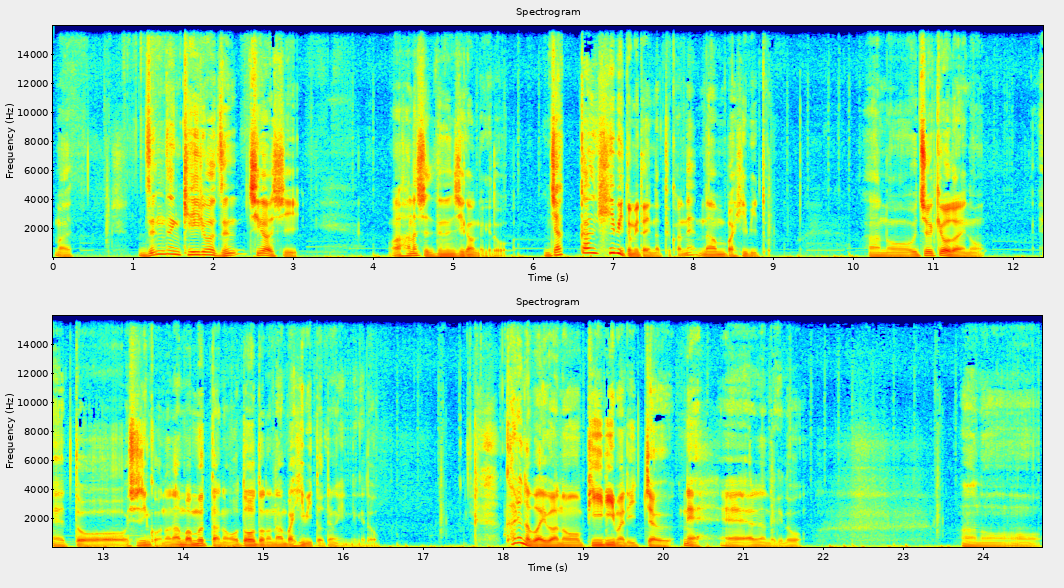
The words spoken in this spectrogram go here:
まあ全然毛色は全違うし、まあ、話は全然違うんだけど若干日々とみたいになってるからね。難波日々と。あの宇宙兄弟のえっ、と主人公の難波ムッタの弟の難波日々とってのがいいんだけど彼の場合はあの PD まで行っちゃうね、えー、あれなんだけどあの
